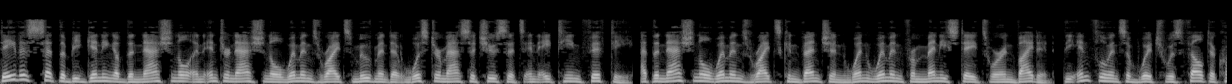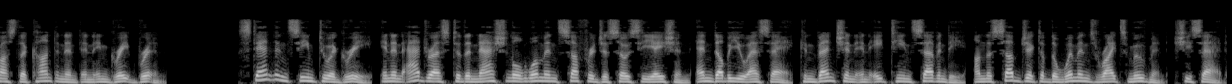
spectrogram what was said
Davis set the beginning of the national and international women's rights movement at Worcester, Massachusetts in 1850, at the National Women's Rights Convention when women from many states were invited, the influence of which was felt across the continent and in Great Britain. Stanton seemed to agree. In an address to the National Woman Suffrage Association (NWSA) convention in 1870 on the subject of the women's rights movement, she said,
